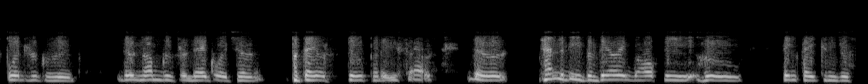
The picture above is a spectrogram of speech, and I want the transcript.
splinter group. Their numbers are negligent, but they are stupid, he says. They tend to be the very wealthy who think they can just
